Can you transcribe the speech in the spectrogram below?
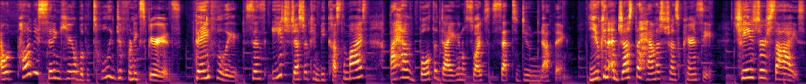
I would probably be sitting here with a totally different experience. Thankfully, since each gesture can be customized, I have both the diagonal swipes set to do nothing. You can adjust the handler's transparency, change their size,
